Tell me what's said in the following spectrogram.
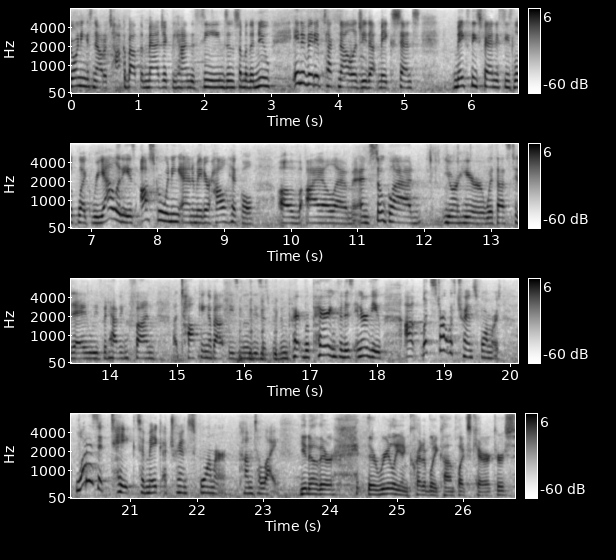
joining us now to talk about the magic behind the scenes and some of the new innovative technology that makes sense, makes these fantasies look like reality is Oscar-winning animator Hal Hickel of ILM. And so glad you're here with us today. We've been having fun uh, talking about these movies as we've been preparing for this interview. Uh, let's start with Transformers. What does it take to make a Transformer come to life? You know, they're, they're really incredibly complex characters.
